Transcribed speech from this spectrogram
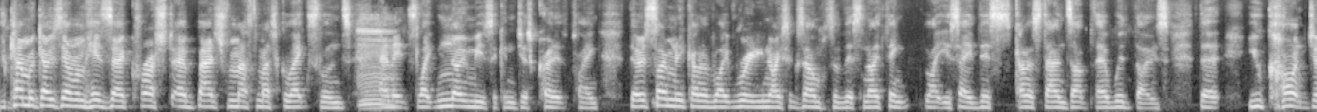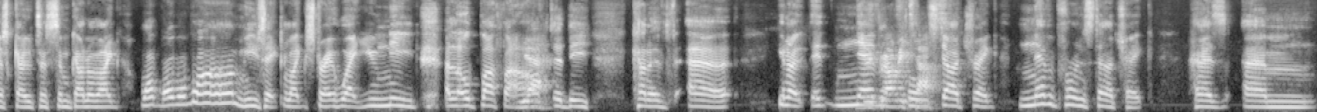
the camera goes down on his uh, crushed uh, badge for mathematical excellence Mm. and it's like no music and just credits playing there are so many kind of like really nice examples of this and i think like you say this kind of stands up there with those that you can't just go to some kind of like wah, wah, wah, wah, music like straight away you need a little buffer Yeah. after the kind of uh you know, it never before in. Star Trek, never before in Star Trek has um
